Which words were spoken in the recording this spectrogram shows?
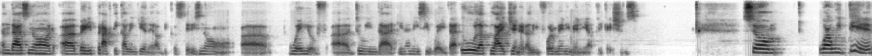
And that's not uh, very practical in general because there is no uh, way of uh, doing that in an easy way that will apply generally for many, many applications. So what we did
